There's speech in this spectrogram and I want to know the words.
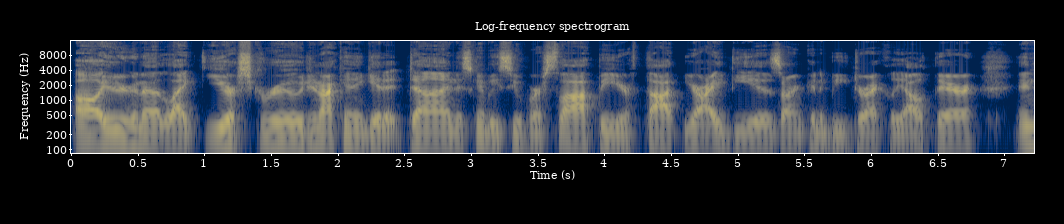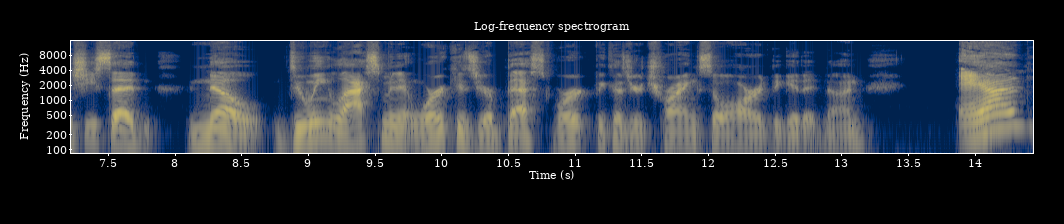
Oh, you're gonna like you're screwed. You're not gonna get it done. It's gonna be super sloppy. Your thought, your ideas aren't gonna be directly out there. And she said, No, doing last minute work is your best work because you're trying so hard to get it done. And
